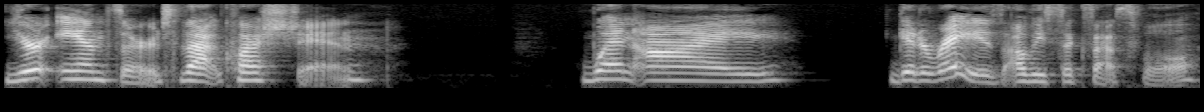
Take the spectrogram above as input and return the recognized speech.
your answer to that question when I get a raise, I'll be successful.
